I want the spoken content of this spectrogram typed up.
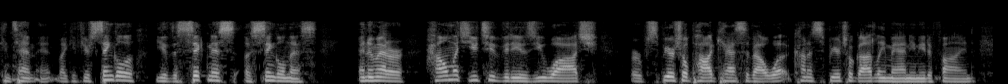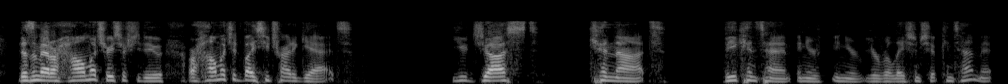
contentment. Like if you're single, you have the sickness of singleness. And no matter how much YouTube videos you watch or spiritual podcasts about what kind of spiritual godly man you need to find, it doesn't matter how much research you do or how much advice you try to get. You just cannot be content in your in your, your relationship contentment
